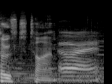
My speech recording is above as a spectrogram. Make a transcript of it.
toast time. All right.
